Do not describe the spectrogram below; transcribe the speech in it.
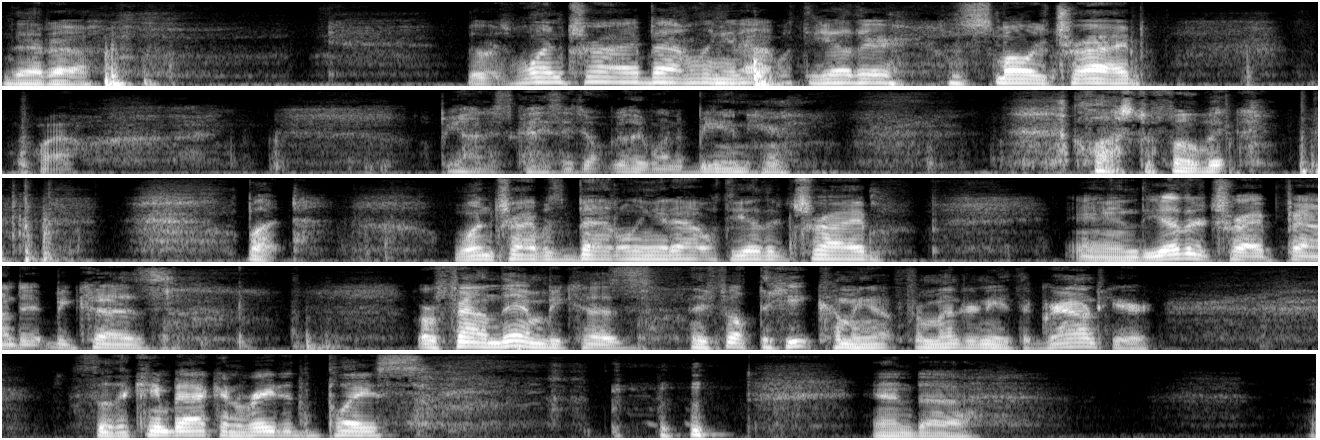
that uh there was one tribe battling it out with the other, a smaller tribe. Wow. I'll be honest, guys, I don't really want to be in here. Claustrophobic. But one tribe was battling it out with the other tribe, and the other tribe found it because, or found them because they felt the heat coming up from underneath the ground here. So they came back and raided the place, and uh,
